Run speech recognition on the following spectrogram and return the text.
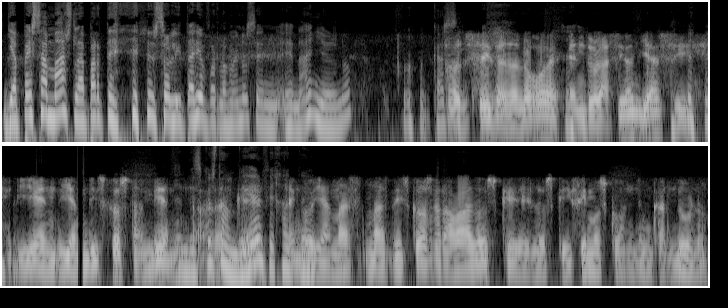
ya pesa más la parte en solitario, por lo menos en, en años, ¿no? Casi. Pues sí, desde luego en duración ya sí, y en, y en discos también. En discos verdad es que también, fíjate. Tengo ya más, más discos grabados que los que hicimos con Duncan Du, ¿no?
